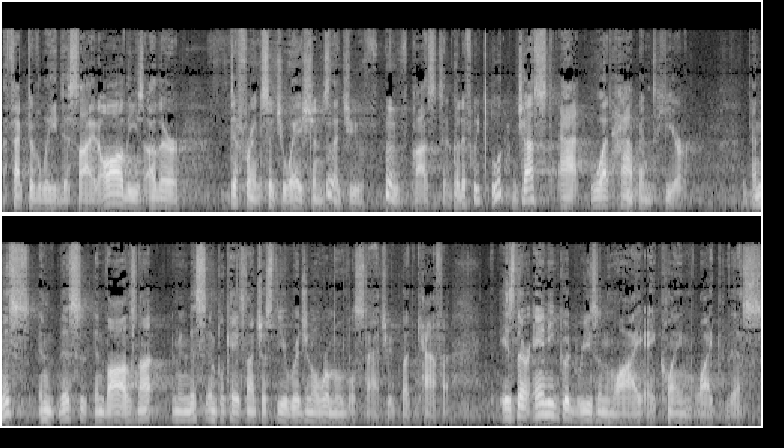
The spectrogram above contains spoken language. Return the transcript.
effectively decide all these other different situations that you've, you've posited. But if we look just at what happened here, and this in, this involves not I mean this implicates not just the original removal statute but CAFA. Is there any good reason why a claim like this,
